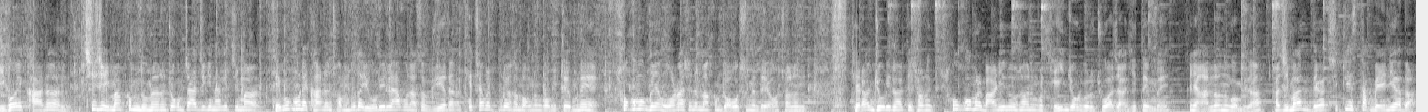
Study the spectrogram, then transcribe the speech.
이거의 간은 치즈 이만큼 넣으면 조금 짜지긴 하겠지만 대부분의 간은 전부 다 요리를 하고 나서 위에다가 케찹을 뿌려서 먹는 거기 때문에 소금은 그냥 원하시는 만큼 넣으시면 돼요. 저는 계란 조리를 할 때 저는 소금을 많이 넣어서 하는 걸 개인적으로 별로 좋아하지 않기 때문에 그냥 안 넣는 겁니다. 하지만 내가 치킨 스탁 매니아다.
